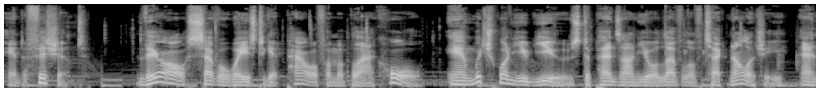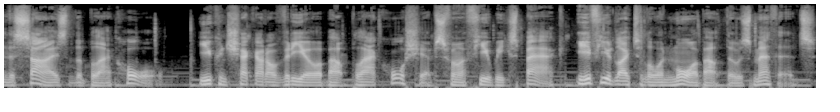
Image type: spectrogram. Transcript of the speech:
and efficient. There are several ways to get power from a black hole, and which one you'd use depends on your level of technology and the size of the black hole. You can check out our video about black hole ships from a few weeks back if you'd like to learn more about those methods.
